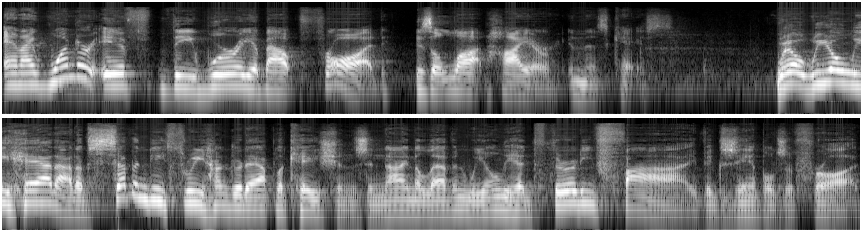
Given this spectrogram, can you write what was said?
And I wonder if the worry about fraud is a lot higher in this case. Well, we only had out of 7,300 applications in 9 11, we only had 35 examples of fraud.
